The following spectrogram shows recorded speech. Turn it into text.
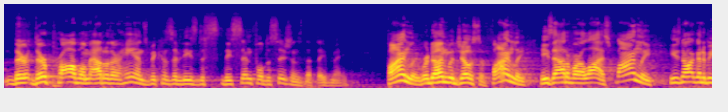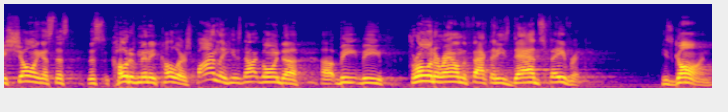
their, their problem out of their hands because of these, these sinful decisions that they've made. Finally, we're done with Joseph. Finally, he's out of our lives. Finally, he's not going to be showing us this, this coat of many colors. Finally, he's not going to uh, be, be throwing around the fact that he's dad's favorite. He's gone.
